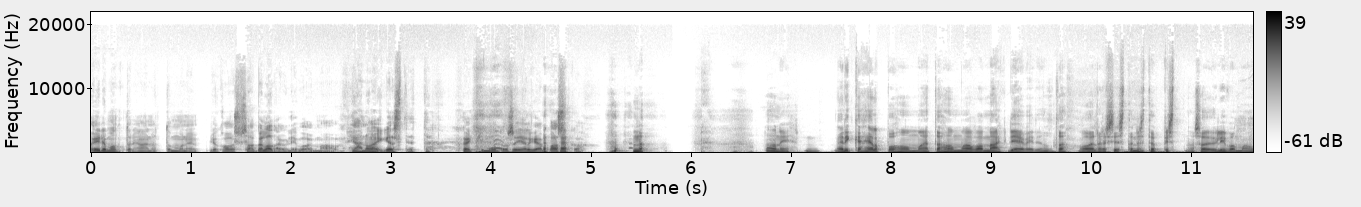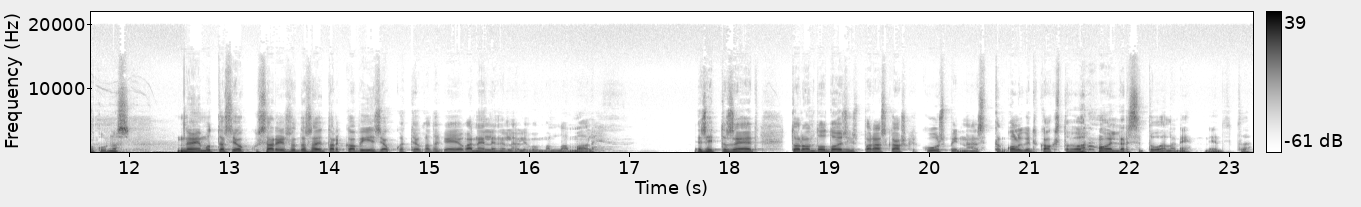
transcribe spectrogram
Edmonton ainut tommonen, joka osaa pelata ylivoimaa ihan oikeasti, että kaikki muut on sen jälkeen paskaa. No niin, eli helppo homma, että hommaa vaan McDavidin tuota Oilersista, niin sitten pist- se on ylivoima on kunnossa. No ei, mutta tässä joukku, sarjassa on tasan tarkkaan viisi joukkuetta, joka tekee joka neljännellä ylivoimallaan maali. Ja sitten se, että Toronto on toiseksi paras 26 pinnaa, ja sitten on 32 tuo Oilers tuolla, niin, niin, tota,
